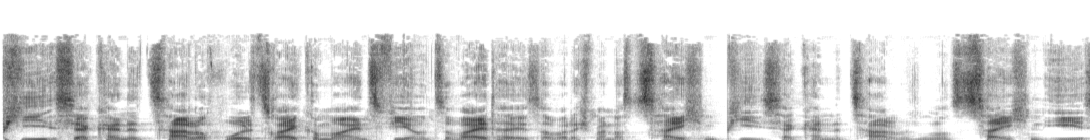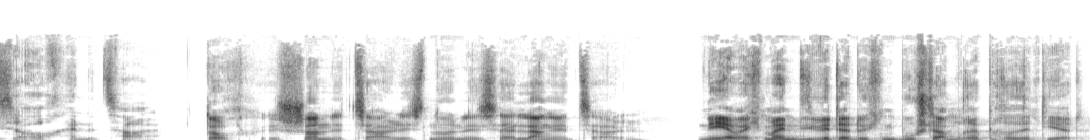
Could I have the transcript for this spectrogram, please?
Pi ist ja keine Zahl, obwohl es 3,14 und so weiter ist, aber ich meine, das Zeichen Pi ist ja keine Zahl und das Zeichen E ist ja auch keine Zahl. Doch, ist schon eine Zahl, ist nur eine sehr lange Zahl. Nee, aber ich meine, die wird ja durch einen Buchstaben repräsentiert.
